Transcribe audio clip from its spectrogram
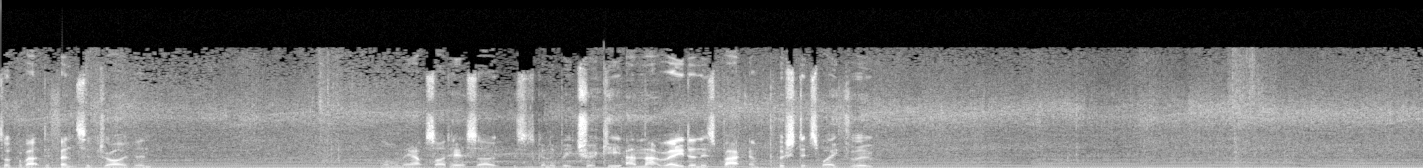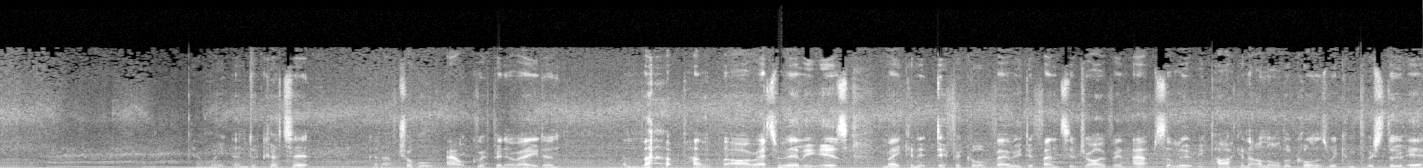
Talk about defensive driving. I'm on the outside here so this is going to be tricky and that Raiden is back and pushed its way through. Can we undercut it? Gonna have trouble out gripping a Raiden and that Panther RS really is making it difficult, very defensive driving, absolutely parking it on all the corners. We can push through here,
